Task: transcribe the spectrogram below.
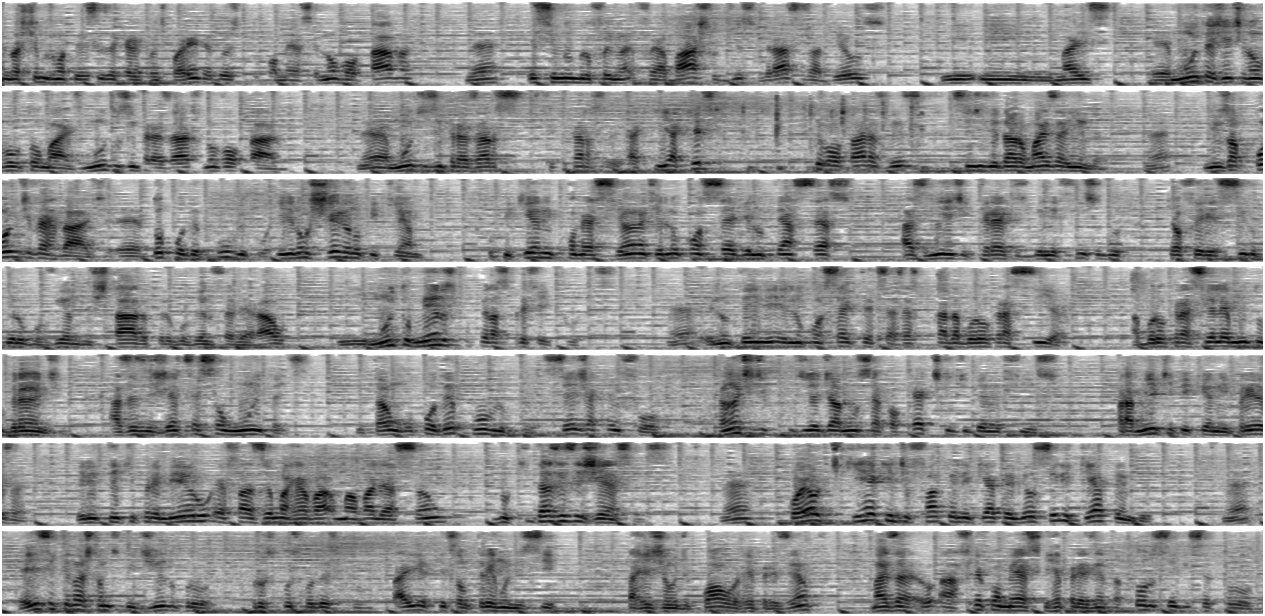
Nós tínhamos uma pesquisa que era em torno de 42 para o comércio, ele não voltava, né? esse número foi, foi abaixo disso, graças a Deus. E, e mas é, muita gente não voltou mais, muitos empresários não voltaram. Né? Muitos empresários ficaram. E aqueles que voltaram, às vezes, se endividaram mais ainda. Né? E os apoios de verdade é, do poder público, ele não chega no pequeno. O pequeno comerciante, ele não consegue, ele não tem acesso as linhas de crédito, de benefício do, que é oferecido pelo governo do Estado, pelo governo federal, e muito menos pelas prefeituras. Né? Ele, não tem, ele não consegue ter esse acesso por causa da burocracia. A burocracia é muito grande, as exigências são muitas. Então, o poder público, seja quem for, antes de, de, de anunciar qualquer tipo de benefício para micro e pequena empresa, ele tem que primeiro é fazer uma, uma avaliação do que, das exigências. Né? Qual é o, quem é que de fato ele quer atender ou se ele quer atender. Né? É isso que nós estamos pedindo para os poderes. Aí aqui são três municípios da região de qual eu represento, mas a, a FEComércio, que representa todo o setor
